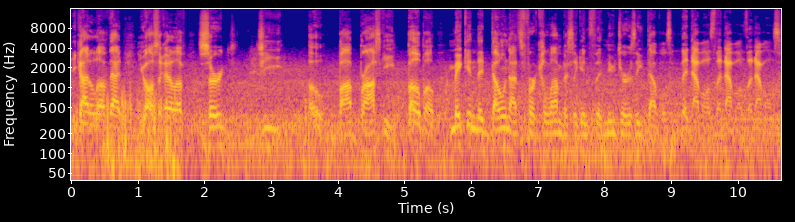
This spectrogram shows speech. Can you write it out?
You gotta love that. You also gotta love Serge Oh, Bobrovsky, Bobo, making the donuts for Columbus against the New Jersey Devils. The Devils, the Devils, the Devils.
